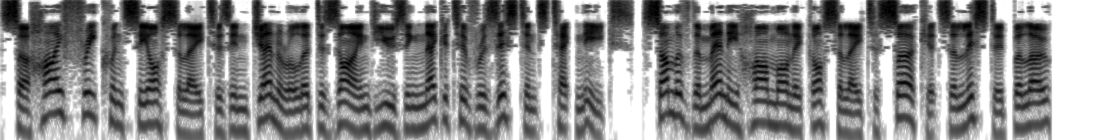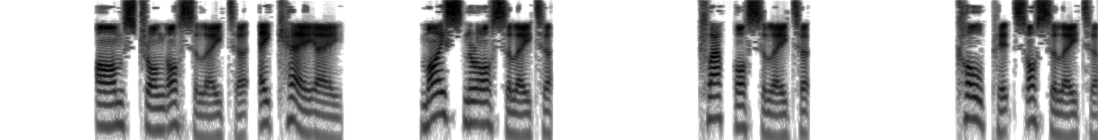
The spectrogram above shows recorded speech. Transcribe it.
So high-frequency oscillators in general are designed using negative resistance techniques. Some of the many harmonic oscillator circuits are listed below. Armstrong oscillator, aka Meissner oscillator Clapp oscillator Colpitts oscillator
